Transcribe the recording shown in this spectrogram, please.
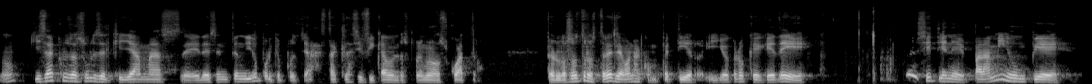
¿no? Quizá Cruz Azul es el que ya más eh, desentendido porque pues ya está clasificado en los primeros cuatro pero los otros tres le van a competir y yo creo que Guede eh, sí tiene para mí un pie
